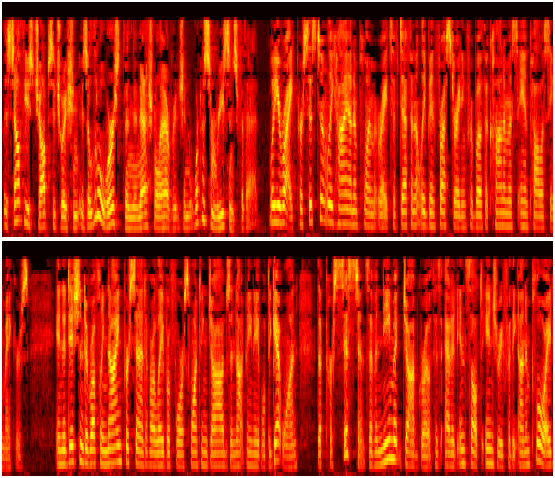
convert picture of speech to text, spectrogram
The Southeast job situation is a little worse than the national average, and what are some reasons for that? Well, you're right. Persistently high unemployment rates have definitely been frustrating for both economists and policymakers. In addition to roughly 9% of our labor force wanting jobs and not being able to get one, the persistence of anemic job growth has added insult to injury for the unemployed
